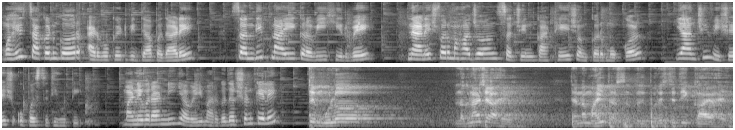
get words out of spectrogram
Mahesh Chakankar advocate Vidya Badade Sandeep Naik Ravi Hirve Dnyaneshwar Mahajan Sachin Kathe Shankar Mokal यांची विशेष उपस्थिती होती. मान्यवरांनी यावेळी मार्गदर्शन केले. ते मुलं लग्नाचे आहे. त्यांना माहीत असतं परिस्थिती काय आहे.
